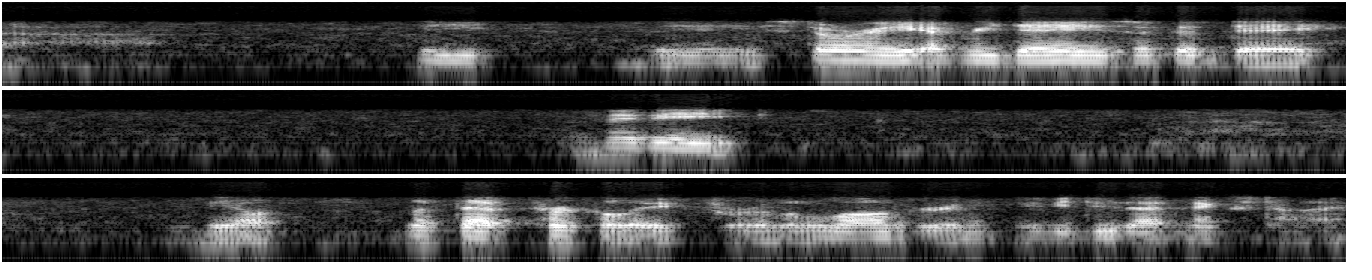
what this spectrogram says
uh the, the story every day is a good day. Maybe, maybe I'll let that percolate for a little longer and maybe do that next time.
